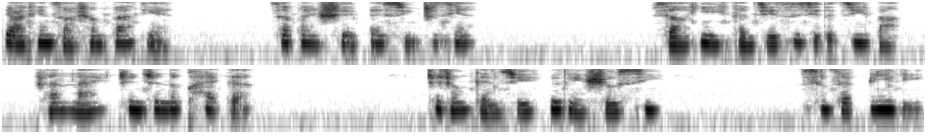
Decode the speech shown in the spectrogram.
第二天早上八点，在半睡半醒之间，小易感觉自己的鸡巴传来阵阵的快感。这种感觉有点熟悉，像在逼里，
